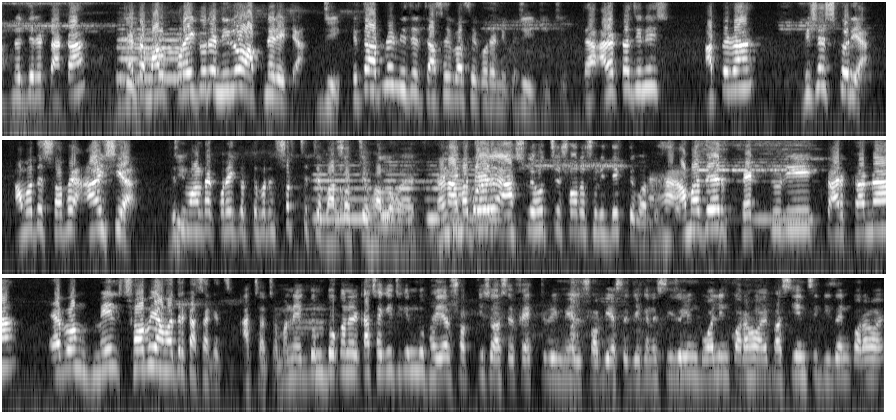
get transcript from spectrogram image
আপনাদের টাকা একটা মাল ক্রয় করে নিল আপনার এটা। জি। কিন্তু আপনি নিজের যাচাই বাছাই করে নেবেন। জি জি জি। তা আরেকটা জিনিস আপনারা বিশেষ করিয়া আমাদের সবাই আইসিয়া যদি মালটা ক্রয় করতে পারেন সবচেয়ে ভালো। সবচেয়ে ভালো হয়। কারণ আমাদের- আসলে হচ্ছে সরাসরি দেখতে পারবেন হ্যাঁ আমাদের ফ্যাক্টরি কারখানা এবং মিল সবই আমাদের কাছাকাছি। আচ্ছা আচ্ছা মানে একদম দোকানের কাছাকাছি কিন্তু ভাইয়ার সবকিছু আছে ফ্যাক্টরি মেল সবই আছে যেখানে সিজলিং বয়লিং করা হয় বা সিএনসি ডিজাইন করা হয়।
